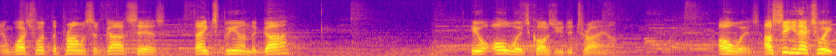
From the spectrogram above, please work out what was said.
And watch what the promise of God says. Thanks be unto God. He'll always cause you to triumph. Always. I'll see you next week.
